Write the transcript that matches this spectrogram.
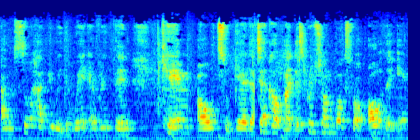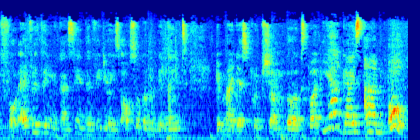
I'm so happy with the way everything came all together. Check out my description box for all the info. Everything you can see in the video is also going to be linked in my description box. But yeah, guys, and oh,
